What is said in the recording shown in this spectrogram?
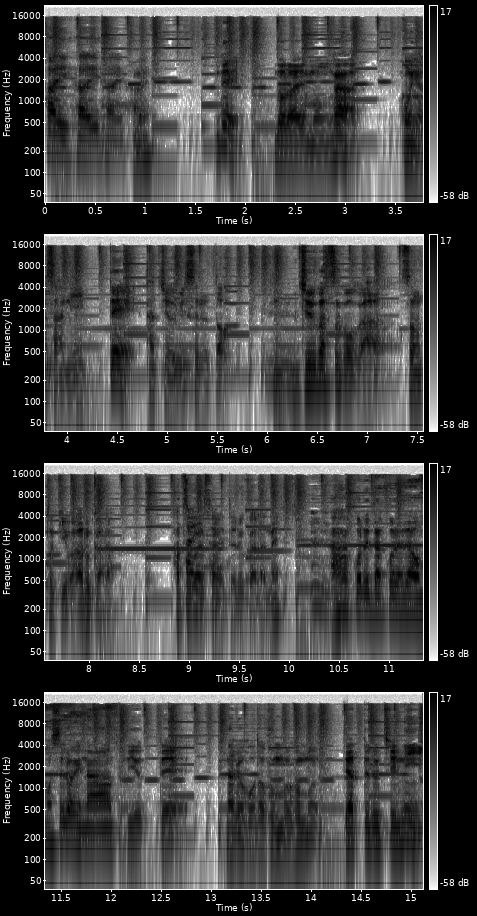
はいはいはいはい。ね。で、ドラえもんが本屋さんに行って立ち読みすると。うん。10月号がその時はあるから、発売されてるからね。うん。ああ、これだこれだ、面白いなーって言って、なるほど、ふむふむってやってるうちに、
